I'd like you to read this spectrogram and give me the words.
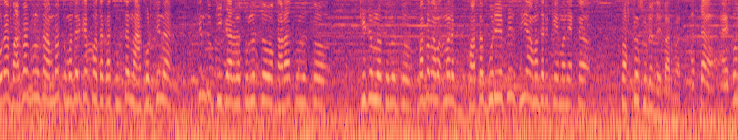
ওরা বারবার বলেছে আমরা তোমাদেরকে পতাকা তুলতে না করছি না। কিন্তু কি কারণে তুলেছো? কারা তুলেছো? কি জন্য তুলেছো? বারবার মানে কথা ঘুরিয়ে পেয়েছি আমাদেরকে মানে একটা প্রশ্ন ছুটে দেয় বারবার। আচ্ছা এখন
